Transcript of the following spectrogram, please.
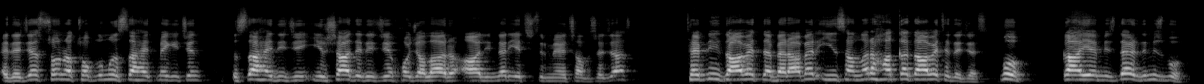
edeceğiz. Sonra toplumu ıslah etmek için ıslah edici, irşad edici hocalar, alimler yetiştirmeye çalışacağız. Tebliğ davetle beraber insanları hakka davet edeceğiz. Bu. Gayemiz, derdimiz bu.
